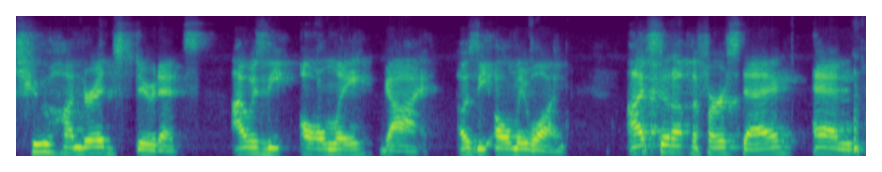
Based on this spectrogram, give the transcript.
200 students. I was the only guy. I was the only one. I stood up the first day, and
